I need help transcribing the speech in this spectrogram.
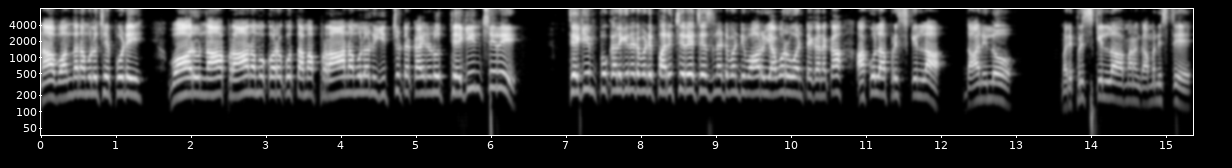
నా వందనములు చెప్పుడి వారు నా ప్రాణము కొరకు తమ ప్రాణములను ఇచ్చుటకైనను తెగించిరి. తెగింపు కలిగినటువంటి పరిచర్య చేసినటువంటి వారు ఎవరు అంటే గనక అకుల ప్రిస్కిల్లా. దానిలో మరి ప్రిస్కిల్లా మనం గమనిస్తే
